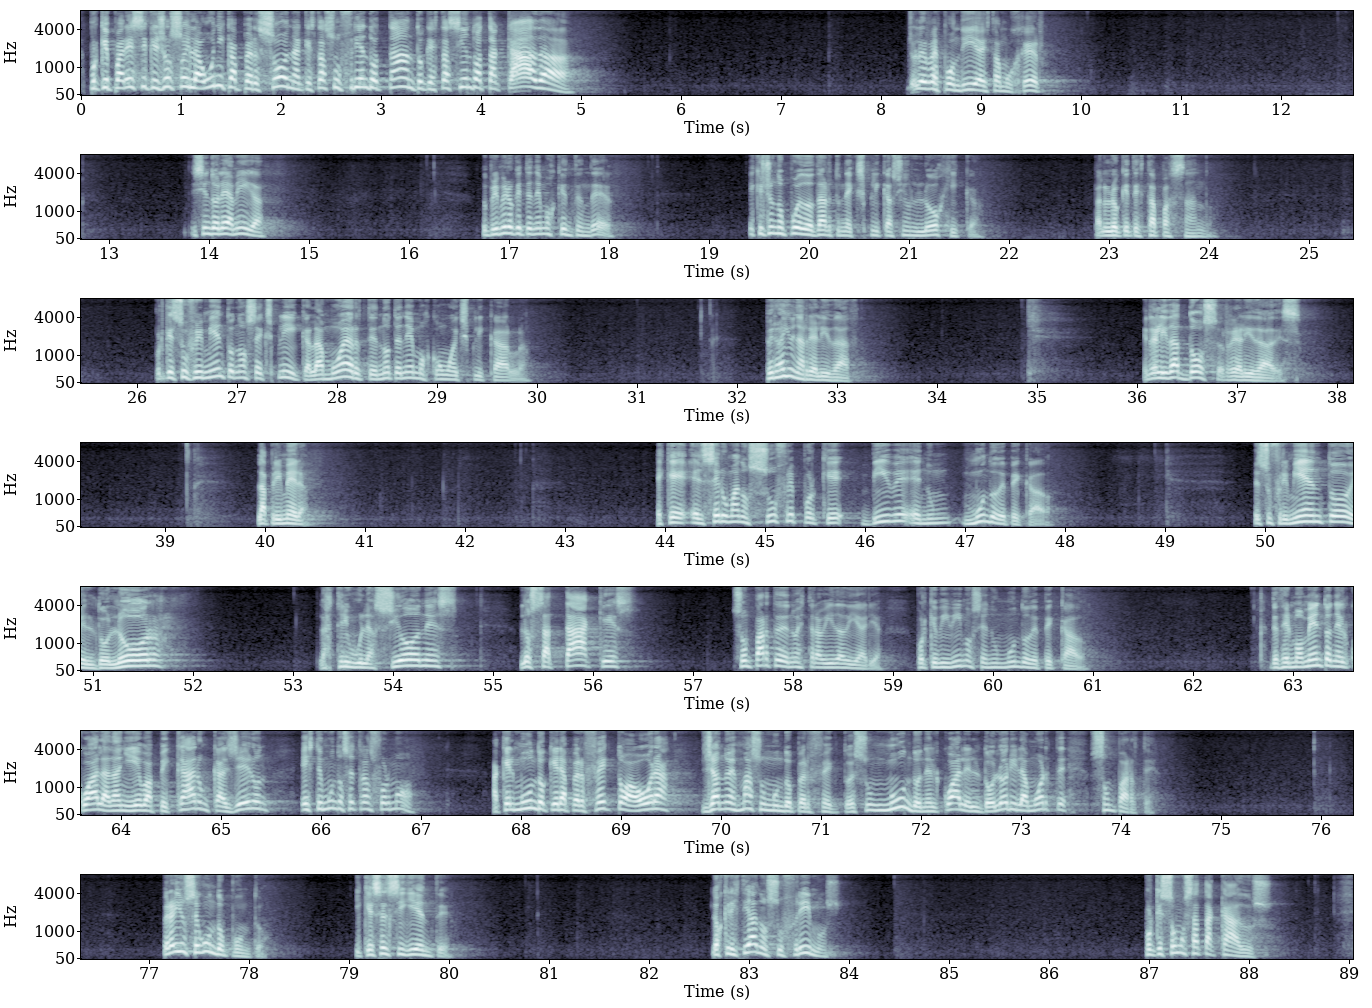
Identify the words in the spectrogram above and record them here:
Porque parece que yo soy la única persona que está sufriendo tanto, que está siendo atacada. Yo le respondí a esta mujer, diciéndole, amiga, lo primero que tenemos que entender es que yo no puedo darte una explicación lógica para lo que te está pasando. Porque el sufrimiento no se explica, la muerte no tenemos cómo explicarla. Pero hay una realidad. En realidad dos realidades. La primera es que el ser humano sufre porque vive en un mundo de pecado. El sufrimiento, el dolor, las tribulaciones, los ataques son parte de nuestra vida diaria, porque vivimos en un mundo de pecado. Desde el momento en el cual Adán y Eva pecaron, cayeron, este mundo se transformó. Aquel mundo que era perfecto ahora ya no es más un mundo perfecto, es un mundo en el cual el dolor y la muerte son parte. Pero hay un segundo punto, y que es el siguiente. Los cristianos sufrimos porque somos atacados.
